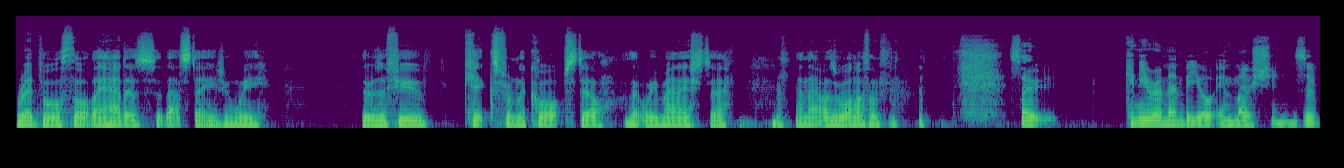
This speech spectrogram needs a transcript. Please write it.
Red Bull thought they had us at that stage, and we there was a few kicks from the corpse still that we managed to, and that was one of them. so, can you remember your emotions of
